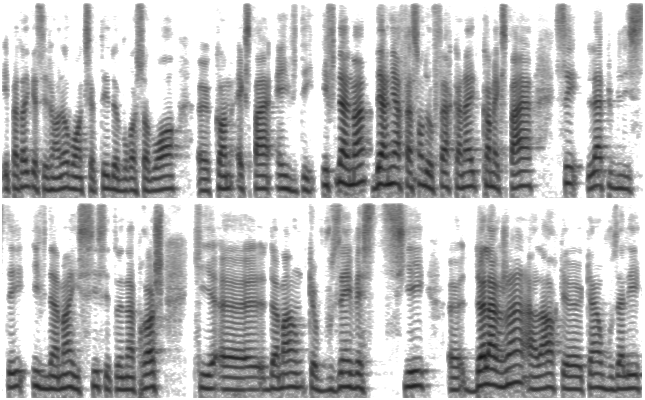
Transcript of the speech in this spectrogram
et peut-être que ces gens-là vont accepter de vous recevoir euh, comme expert invité. Et finalement, dernière façon de vous faire connaître comme expert, c'est la publicité. Évidemment, ici, c'est une approche qui euh, demande que vous investissiez euh, de l'argent, alors que quand vous allez,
